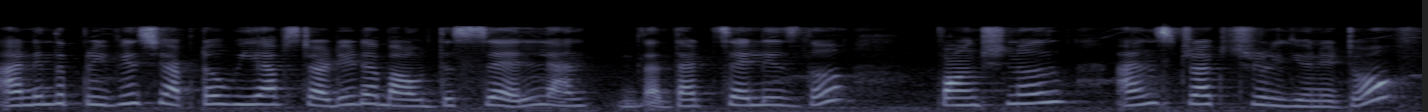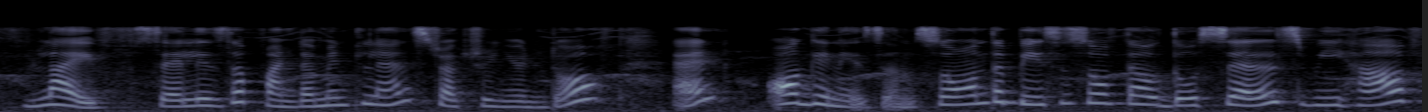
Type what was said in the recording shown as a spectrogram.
And in the previous chapter, we have studied about the cell and th that cell is the functional and structural unit of life. Cell is the fundamental and structural unit of an organism. So, on the basis of the, those cells, we have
